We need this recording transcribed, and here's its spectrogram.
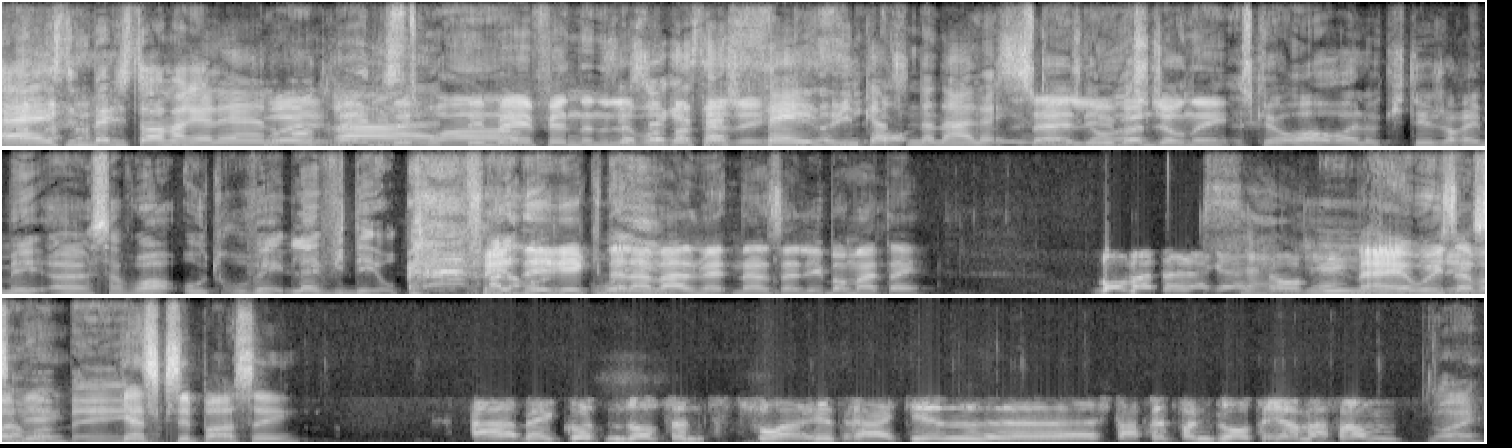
Hey, c'est une belle histoire, Marie-Hélène. Ouais, Au contraire. belle histoire. T'es bien fine de nous C'est l'avoir sûr que ça partagé. saisit quand tu me donnes dans l'œil. Salut, bonne journée. Est-ce que, oh, elle a quitté, j'aurais aimé euh, savoir où trouver la vidéo. Frédéric de. Laval maintenant. Salut, bon matin. Bon matin, la gang. Ça va bien? Ben oui, ça va bien. Qu'est-ce qui s'est passé? Ah, ben écoute, nous autres, c'est une petite soirée tranquille. Euh, J'étais en train de faire une gâterie à ma femme. Ouais.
